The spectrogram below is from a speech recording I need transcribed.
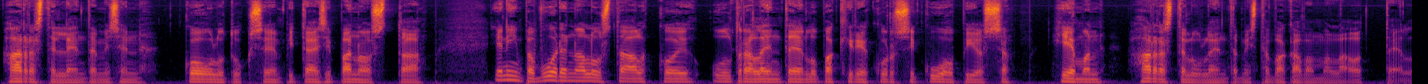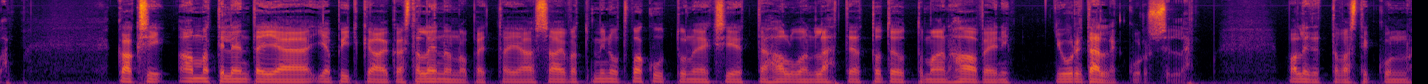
harrastelentämisen koulutukseen pitäisi panostaa. Ja niinpä vuoden alusta alkoi ultralentäjän lupakirjakurssi Kuopiossa hieman harrastelulentämistä vakavammalla otteella. Kaksi ammattilentäjää ja pitkäaikaista lennonopettajaa saivat minut vakuuttuneeksi, että haluan lähteä toteuttamaan haaveeni juuri tälle kurssille. Valitettavasti kun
